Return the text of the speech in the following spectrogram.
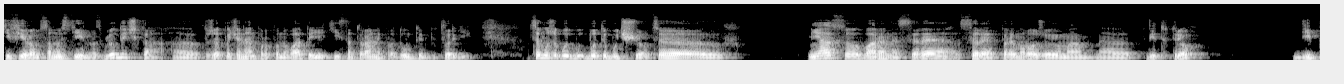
кефіром самостійно з блюдечка, е, вже починаємо пропонувати якісь натуральні продукти тверді. Це може бути будь-що. Це м'ясо, варене сире, сире переморожуємо е, від 3 діб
